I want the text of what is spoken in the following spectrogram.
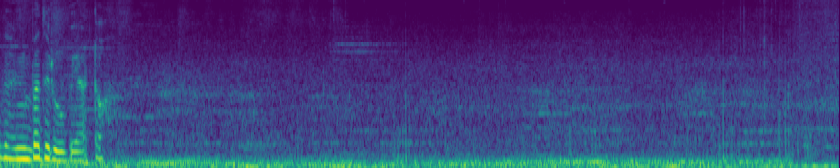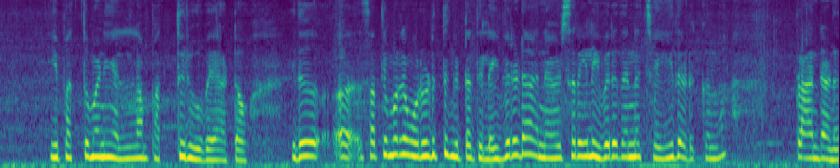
ഇത് എൺപത് രൂപയാട്ടോ. ഈ പത്ത് മണിയെല്ലാം പത്ത് രൂപയാട്ടോ. ഇത് സത്യം പറഞ്ഞാൽ ഒരിടത്തും കിട്ടത്തില്ല. ഇവരുടെ നഴ്സറിയിൽ ഇവർ തന്നെ ചെയ്തെടുക്കുന്ന പ്ലാന്റാണ്.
